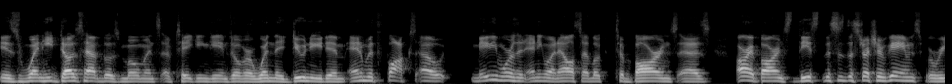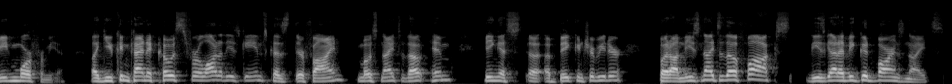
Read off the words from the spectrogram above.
is when he does have those moments of taking games over when they do need him, and with Fox out, maybe more than anyone else, I look to Barnes as all right, Barnes. These this is the stretch of games where we need more from you. Like you can kind of coast for a lot of these games because they're fine most nights without him being a, a big contributor. But on these nights of the Fox, these got to be good Barnes nights.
